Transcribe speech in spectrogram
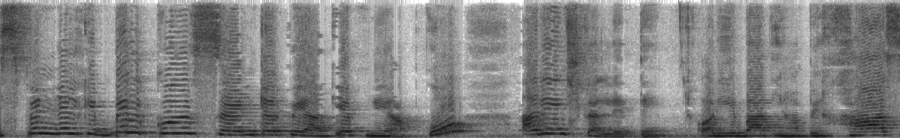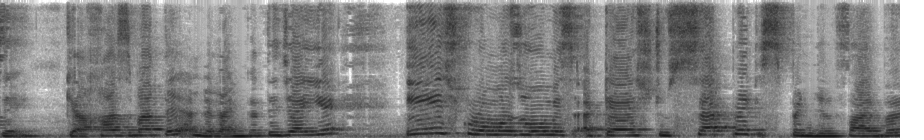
spindle के बिल्कुल सेंटर पे आके अपने आप को अरेंज कर लेते हैं। और ये बात यहाँ पे खास है। क्या खास बात है? अंडरलाइन करते जाइए। Each chromosome is attached to separate spindle fiber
